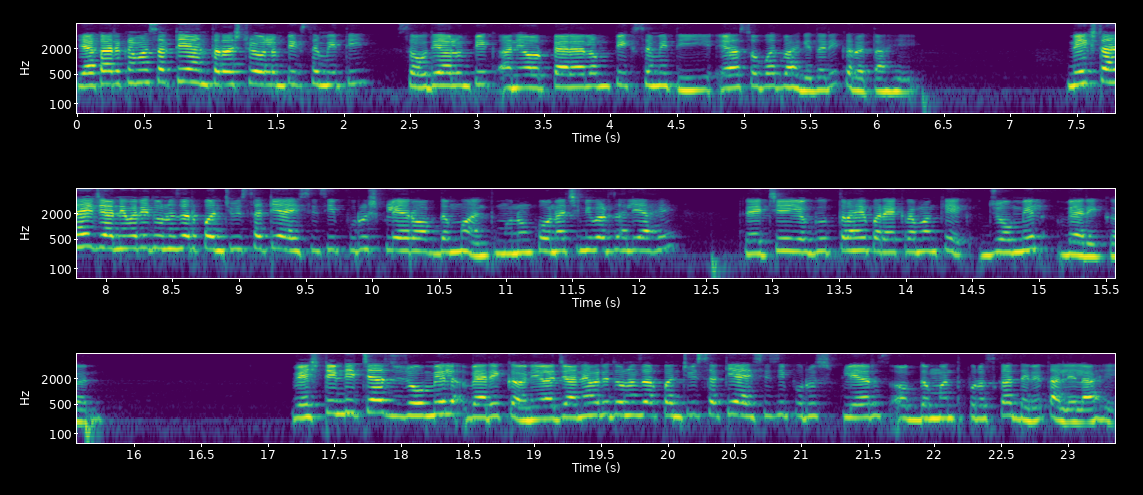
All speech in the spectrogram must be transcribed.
या कार्यक्रमासाठी आंतरराष्ट्रीय ऑलिम्पिक समिती सौदी ऑलिम्पिक आणि पॅरालिम्पिक समिती यासोबत भागीदारी करत आहे. नेक्स्ट आहे जानेवारी दोन हजार पंचवीससाठी आय सी सी पुरुष प्लेअर ऑफ द मंथ म्हणून कोणाची निवड झाली आहे? तर याचे योग्य उत्तर आहे पर्याय क्रमांक एक जोमेल वॅरिकन. वेस्ट इंडिजच्या जोमेल वॅरिकन याला जानेवारी दोन हजार पंचवीससाठी आय सी सी पुरुष प्लेयर्स ऑफ द मंथ पुरस्कार देण्यात आलेला आहे.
